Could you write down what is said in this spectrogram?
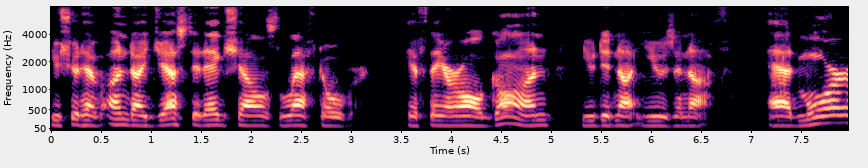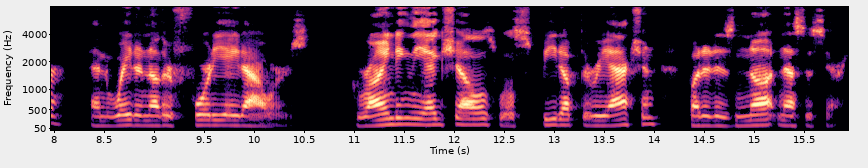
you should have undigested eggshells left over. If they are all gone, you did not use enough. Add more and wait another 48 hours. Grinding the eggshells will speed up the reaction, but it is not necessary.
